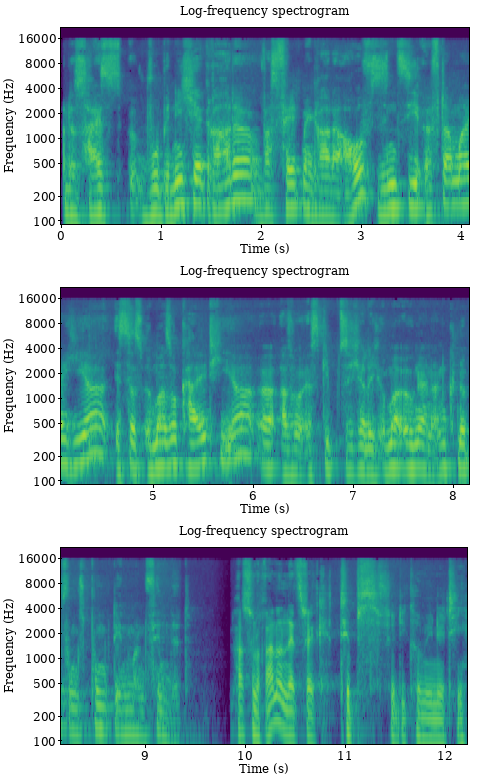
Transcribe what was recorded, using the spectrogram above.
Das heißt, wo bin ich hier gerade? Was fällt mir gerade auf? Sind Sie öfter mal hier? Ist das immer so kalt hier? Äh, also es gibt sicherlich immer irgendeinen Anknüpfungspunkt, den man findet. Hast du noch andere Netzwerktipps für die Community,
